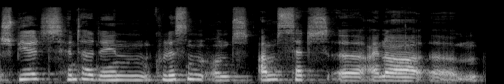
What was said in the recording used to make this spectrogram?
spielt hinter den Kulissen und am Set äh, einer ähm,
